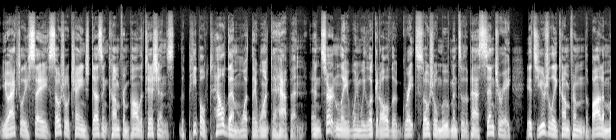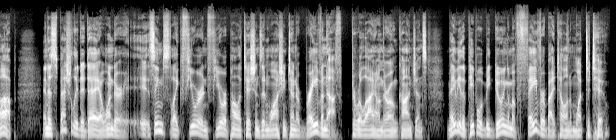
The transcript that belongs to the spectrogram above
you actually say social change doesn't come from politicians. The people tell them what they want to happen. And certainly, when we look at all the great social movements of the past century, it's usually come from the bottom up. And especially today, I wonder, it seems like fewer and fewer politicians in Washington are brave enough to rely on their own conscience maybe the people would be doing them a favor by telling them what to do.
